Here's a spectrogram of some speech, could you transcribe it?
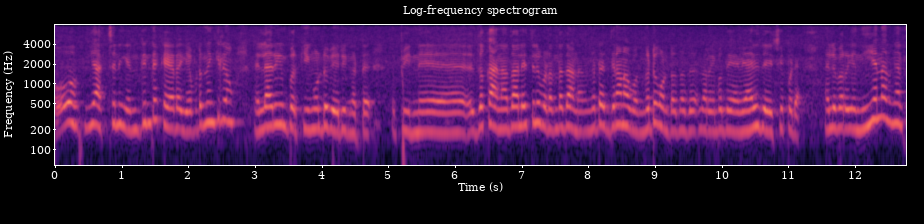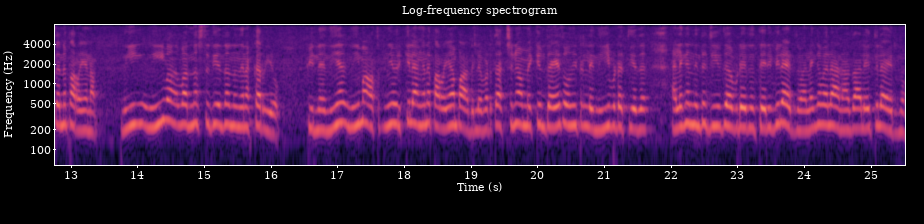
ഓ ഈ അച്ഛന് എന്തിന്റെ കേട? എവിടുന്നെങ്കിലും എല്ലാവരെയും പെറുക്കിയും കൊണ്ട് വരും ഇങ്ങോട്ട്. പിന്നെ ഇതൊക്കെ അനാഥാലയത്തിൽ വിടേണ്ടതാണ്. ഇങ്ങോട്ട് എന്തിനാണോ ഇങ്ങോട്ട് കൊണ്ടുവന്നത്? എന്ന് പറയുമ്പോൾ ദേവയാനി ദേഷ്യപ്പെടുക. അതിൽ പറയും നീ എന്നെ അങ്ങനെ തന്നെ പറയണം. നീ നീ വന്ന സ്ഥിതി എന്താണെന്ന് നിനക്കറിയോ? പിന്നെ നീ നീ മാത്രം നീ ഒരിക്കലും അങ്ങനെ പറയാൻ പാടില്ല. ഇവിടുത്തെ അച്ഛനും അമ്മയ്ക്കും ദയ തോന്നിയിട്ടില്ലേ നീ ഇവിടെ എത്തിയത്? അല്ലെങ്കിൽ നിന്റെ ജീവിതം എവിടെയായിരുന്നു? തെരുവിലായിരുന്നു അല്ലെങ്കിൽ വല്ല അനാഥാലയത്തിലായിരുന്നു?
